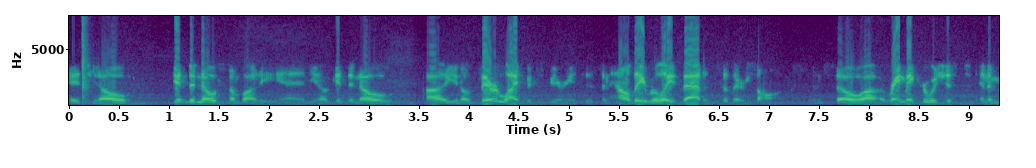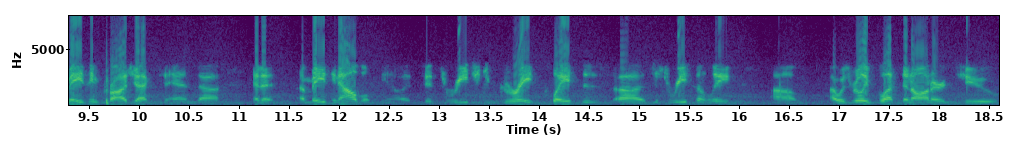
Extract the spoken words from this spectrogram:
It's, you know, getting to know somebody and, you know, getting to know, uh, you know, their life experiences and how they relate that to their songs. And so uh, Rainmaker was just an amazing project and, uh, and an amazing album. You know, it's, it's reached great places. Uh, just recently, um, I was really blessed and honored to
